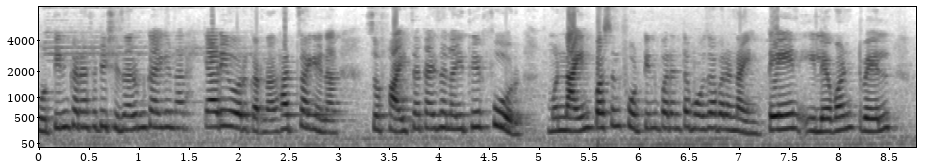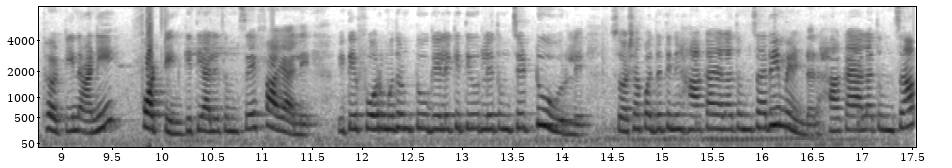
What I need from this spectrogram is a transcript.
फोर्टीन करण्यासाठी शेजारून काय घेणार? कॅरी ओवर करणार हातचा घेणार. सो फायचा काय झाला इथे? फोर मग नाईनपासून फोर्टीनपर्यंत मोजा बरं. Nine ten eleven twelve thirteen आणि फॉर्टीन किती आले तुमचे? फाय आले. इथे फोरमधून टू गेले किती उरले तुमचे? टू उरले. सो अशा पद्धतीने हा काय आला तुमचा? रिमाइंडर हा काय आला तुमचा?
